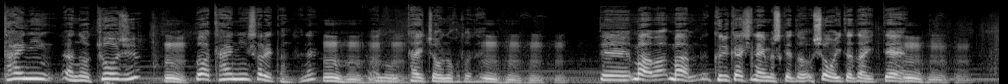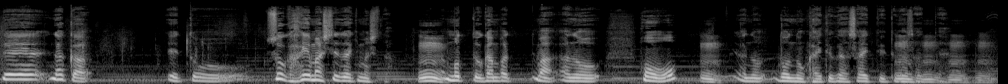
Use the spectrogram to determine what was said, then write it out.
退任あの教授うん。は退任されたんですね、うん体調のことで、うんうんうんでまあまあまあ繰り返しになりますけど賞をいただいて、うんうんうん。でなんかえっとすごく励ましていただきました、うん。もっと頑張って、まあ、あの本をうん。あのどんどん書いてくださいって言ってくださって、うんうんう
